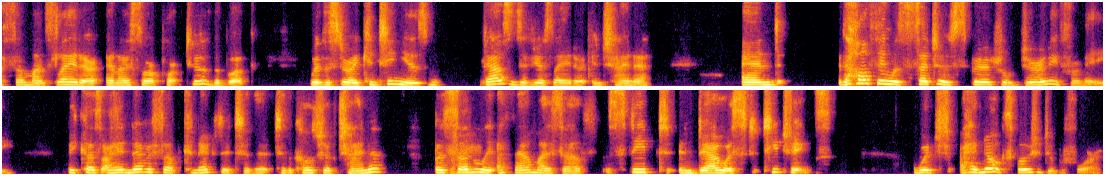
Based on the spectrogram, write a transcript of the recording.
some months later, and I saw part two of the book, where the story continues thousands of years later in China, and the whole thing was such a spiritual journey for me because I had never felt connected to the to the culture of China, but suddenly I found myself steeped in Taoist teachings, which I had no exposure to before.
